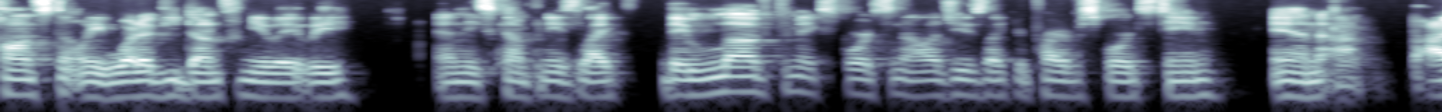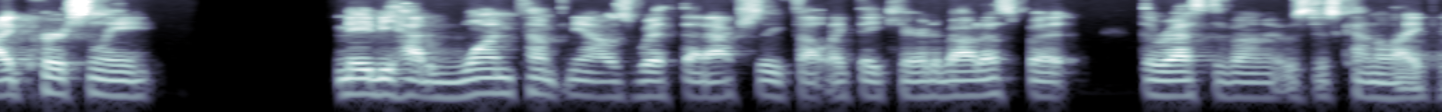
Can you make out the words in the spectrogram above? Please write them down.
constantly what have you done for me lately? And these companies like they love to make sports analogies like you're part of a sports team. And I, I personally maybe had one company i was with that actually felt like they cared about us but the rest of them it was just kind of like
